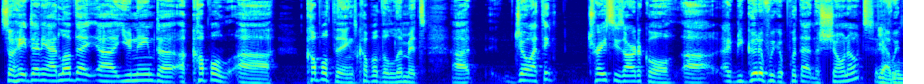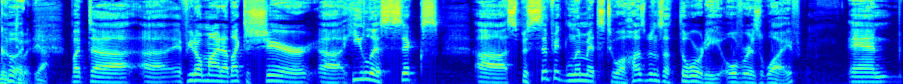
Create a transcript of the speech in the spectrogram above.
So hey, Denny, I love that uh, you named a, a couple uh, couple things, couple of the limits. Uh, Joe, I think Tracy's article. Uh, it'd be good if we could put that in the show notes. Yeah, if we we'll link could. to it, yeah. But uh, uh, if you don't mind, I'd like to share. Uh, he lists six uh, specific limits to a husband's authority over his wife. And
